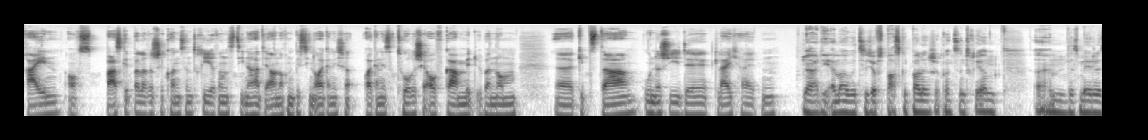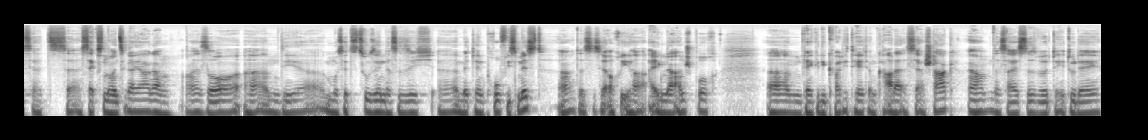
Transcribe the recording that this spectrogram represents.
rein aufs Basketballerische konzentrieren? Stina hat ja auch noch ein bisschen organis organisatorische Aufgaben mit übernommen. Äh, Gibt es da Unterschiede, Gleichheiten? Ja, die Emma wird sich aufs Basketballerische konzentrieren. Ähm, das Mädel ist jetzt äh, 96er Jahrgang. Also ähm, die äh, muss jetzt zusehen, dass sie sich äh, mit den Profis misst. Ja? Das ist ja auch ihr eigener Anspruch. Ich ähm, denke, die Qualität im Kader ist sehr stark. Ja? Das heißt, es wird Day-to-Day -Day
